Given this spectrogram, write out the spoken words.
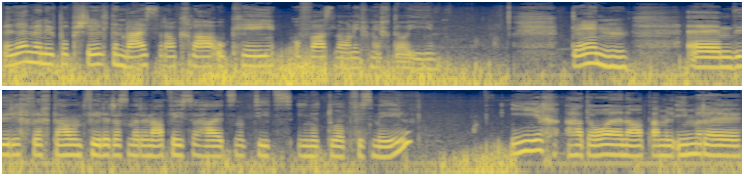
Weil dann, wenn jemand bestellt, dann weiß er auch klar, okay, auf was lohne ich mich da ein. Dann ähm, würde ich vielleicht auch empfehlen, dass man eine Abwesenheitsnotiz rein tut fürs Mail. Ich habe hier eine Art einmal immer eine,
